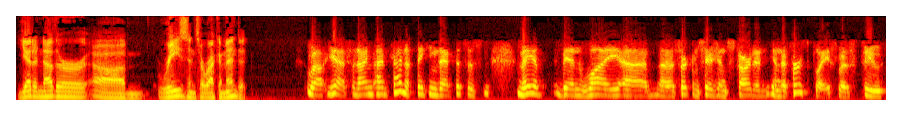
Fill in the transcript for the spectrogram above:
yet another um, reason to recommend it. Well, yes, and I'm I'm kind of thinking that this is may have been why uh, uh, circumcision started in the first place was to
